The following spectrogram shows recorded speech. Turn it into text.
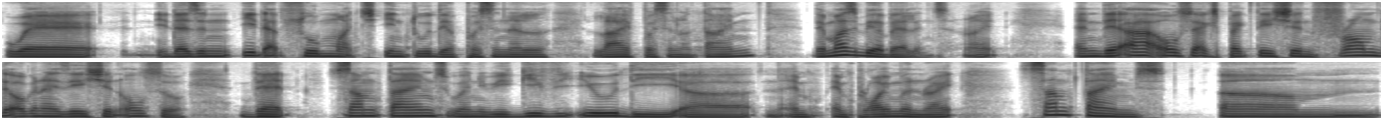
where it doesn't eat up so much into their personal life, personal time. There must be a balance, right? And there are also expectations from the organization also that sometimes when we give you the uh, em- employment, right? Sometimes um,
